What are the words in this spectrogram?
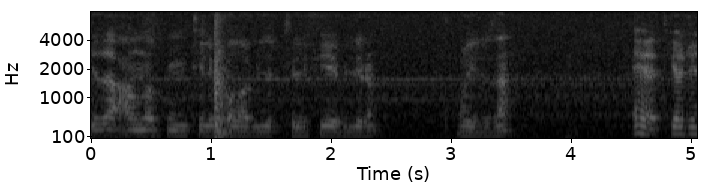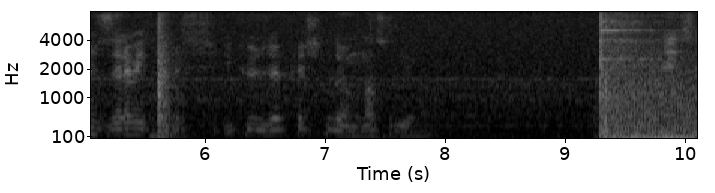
Ya da anlatmayayım telif olabilir, telif yiyebilirim. O yüzden. Evet gördüğünüz üzere bekliyoruz. 200 FPS alıyorum nasıl ya? Neyse.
